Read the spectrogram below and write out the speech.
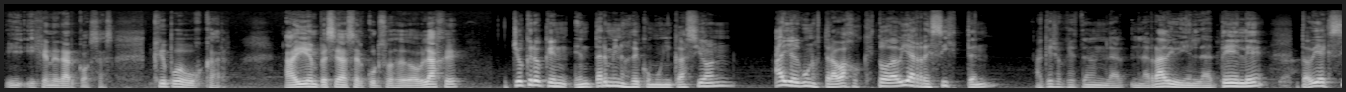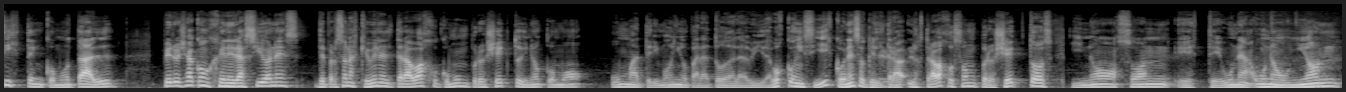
y, generar cosas. ¿Qué puedo buscar? Ahí empecé a hacer cursos de doblaje. Yo creo que en, términos de comunicación hay algunos trabajos que todavía resisten, aquellos que están en la radio y en la tele, todavía existen como tal, pero ya con generaciones de personas que ven el trabajo como un proyecto y no como un matrimonio para toda la vida. ¿Vos coincidís con eso? Que el tra- los trabajos son proyectos y no son este, una, una unión.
